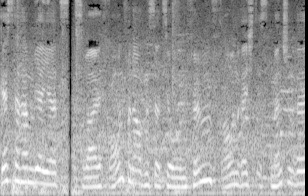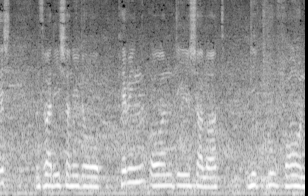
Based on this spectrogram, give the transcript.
Gäste haben wir jetzt zwei Frauen von der Organisation FIM, Frauenrecht ist Menschenrecht, und zwar die Shanido Kevin und die Charlotte Nikufon.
